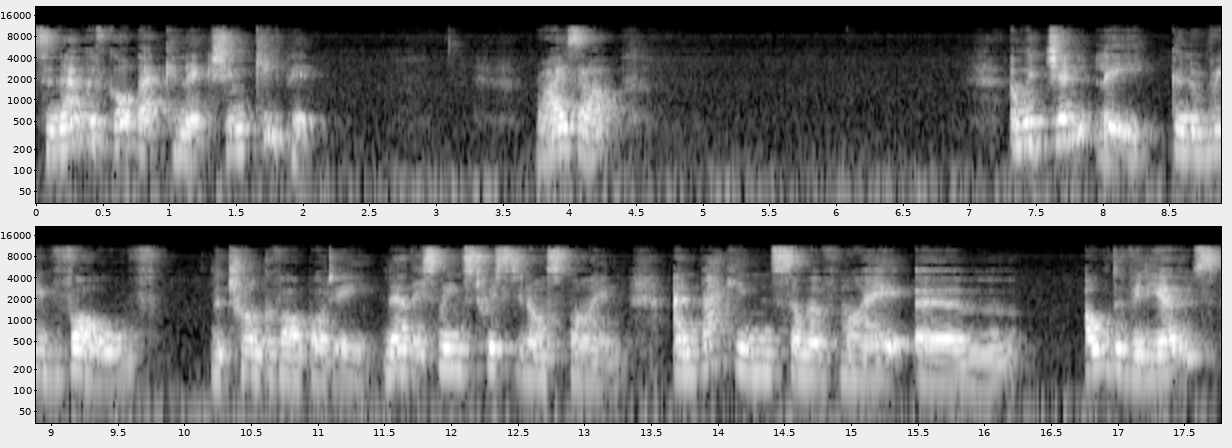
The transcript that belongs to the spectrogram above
So now we've got that connection, keep it. Rise up. And we're gently going to revolve the trunk of our body. Now, this means twisting our spine. And back in some of my um, older videos,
